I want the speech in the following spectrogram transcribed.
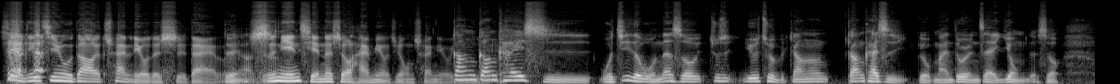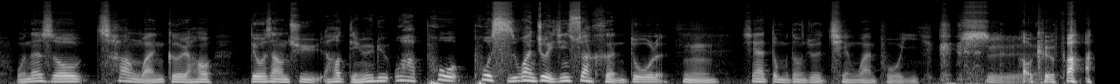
现在已经进入到串流的时代了，对啊，十年前的时候还没有这种串流。刚刚开始，我记得我那时候就是 YouTube 刚刚刚开始有蛮多人在用的时候，我那时候唱完歌然后丢上去，然后点阅率哇破破十万就已经算很多了，嗯。现在动不动就是千万破亿，是 好可怕，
